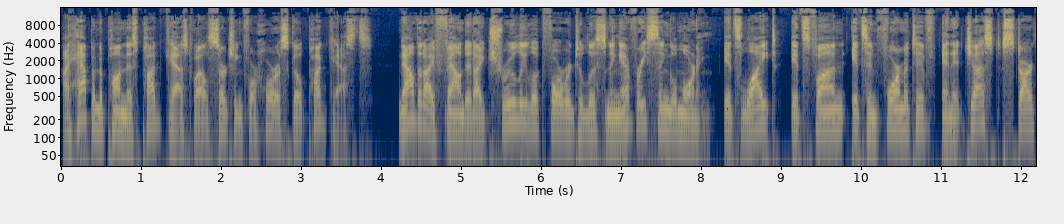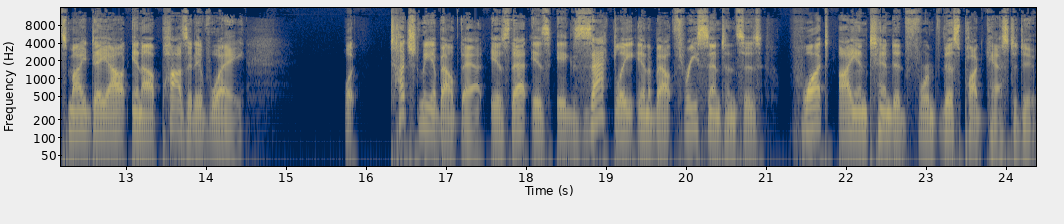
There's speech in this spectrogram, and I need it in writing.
I happened upon this podcast while searching for horoscope podcasts. Now that I've found it, I truly look forward to listening every single morning. It's light, it's fun, it's informative, and it just starts my day out in a positive way. Touched me about that is that is exactly in about three sentences what I intended for this podcast to do.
